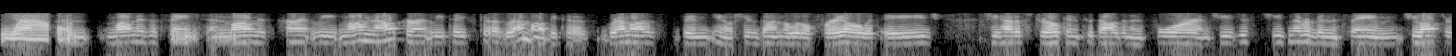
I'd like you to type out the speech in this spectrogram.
Wow. Yes, and mom is a saint, and mom is currently mom now currently takes care of grandma because grandma's been you know she's gotten a little frail with age. She had a stroke in 2004, and she just she's never been the same. She lost her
